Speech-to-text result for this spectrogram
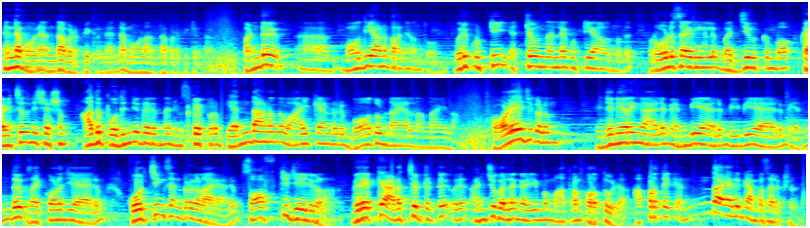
എന്റെ മോനെ എന്താ പഠിപ്പിക്കേണ്ടത് എന്റെ മോളെ എന്താ പഠിപ്പിക്കേണ്ടത് പണ്ട് മോദിയാണ് പറഞ്ഞതെന്ന് തോന്നുന്നു. ഒരു കുട്ടി ഏറ്റവും നല്ല കുട്ടിയാവുന്നത് റോഡ് സൈഡിൽ ബജ്ജി വെക്കുമ്പോൾ കഴിച്ചതിന് ശേഷം അത് പൊതിഞ്ഞു തരുന്ന ന്യൂസ് പേപ്പർ എന്താണെന്ന് വായിക്കാനുള്ള ഒരു ബോധം ഉണ്ടായാൽ നന്നായി എന്നാണ്. കോളേജുകളും എഞ്ചിനീയറിംഗ് ആയാലും എം ബി ആയാലും ബി ബി ആയാലും എന്ത് സൈക്കോളജി ആയാലും കോച്ചിങ് സെന്ററുകളായാലും സോഫ്റ്റ് ജയിലുകളാണ്. ഇവരൊക്കെ അടച്ചിട്ടിട്ട് ഒരു അഞ്ച് കൊല്ലം കഴിയുമ്പോൾ മാത്രം പുറത്തു വിടുക. അപ്പുറത്തേക്ക് എന്തായാലും ക്യാമ്പസ് സെലക്ഷൻ ഉണ്ട്.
